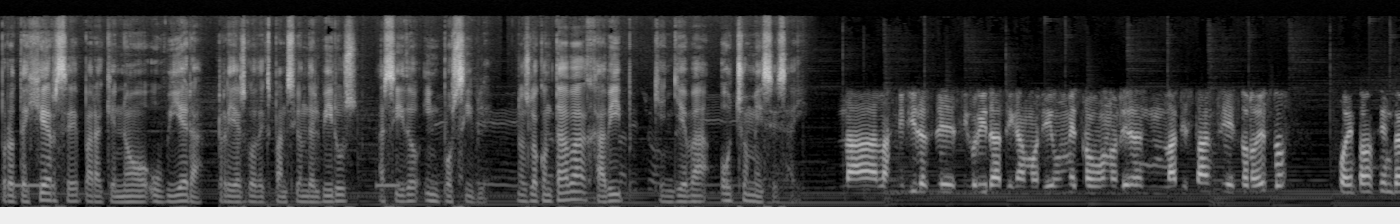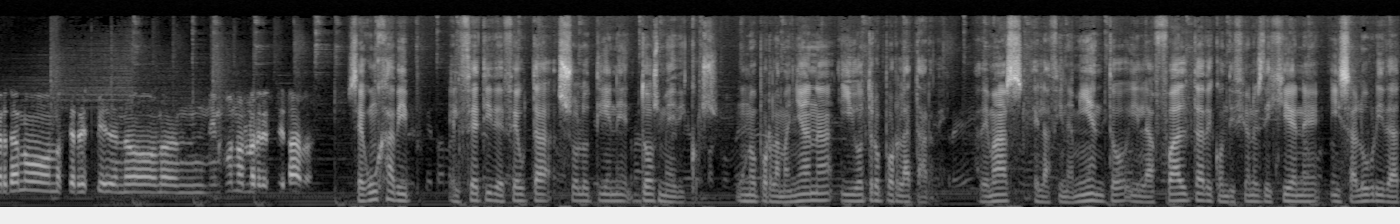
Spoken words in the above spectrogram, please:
protegerse para que no hubiera riesgo de expansión del virus ha sido imposible. Nos lo contaba Javib, quien lleva ocho meses ahí. las medidas de seguridad, digamos, de un metro uno de la distancia y todo esto, pues entonces en verdad no, no se respeta, no, ninguno lo respetaba. Según Javib, el CETI de Ceuta solo tiene dos médicos, uno por la mañana y otro por la tarde. Además, el hacinamiento y la falta de condiciones de higiene y salubridad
